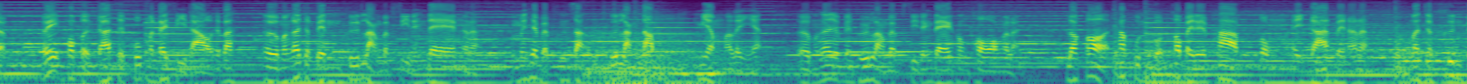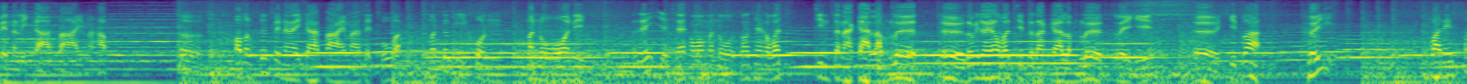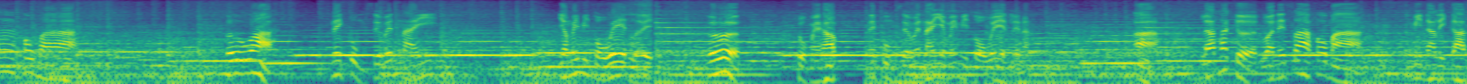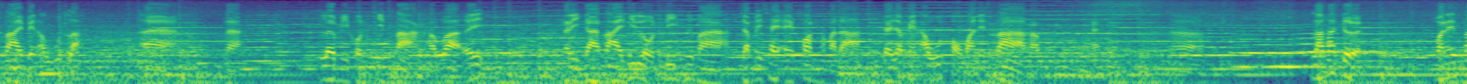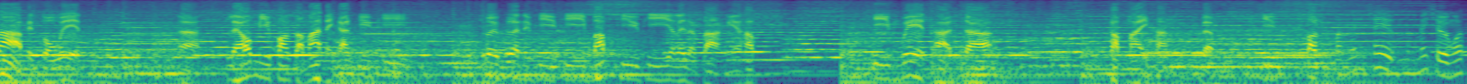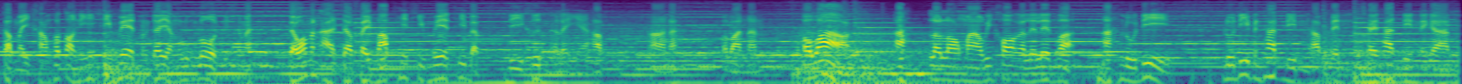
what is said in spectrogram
แบบเฮ้ยพอเปิดการ์ดเสร็จปุ๊บมันได้สีดาวใช่ปะเออมันก็จะเป็นพื้นหลังแบบสีแดงๆนะมันไม่ใช่แบบพื้นสังพื้นหลังดำเมี่ยมอะไรเงี้ยเออมันก็จะเป็นพื้นหลังแบบสีแดงๆทองๆอะแหละแล้วก็ถ้าคุณกดเข้าไปในภาพตรงไอ้การ์ดไปนั้นอะ มันจะขึ้นเป็นนาฬิกาทรายมาครับ เออ พอมันขึ้นเป็นนาฬิกาทรายมาเสร็จปุ๊บอะ มันก็มีคนมโนนี่ เอ้ยอย่าใช้คำว่ามโนต้องใช้คำว่าจินตนาการล้ำเลิศเออต้องใช้คำว่าจินตนาการล้ำเลิศอะไรอย่างงี้เออคิดว่าเฮ้ยวาเนซ่าเข้ามาเออว่าในกลุ่มเซเว่นไนท์ยังไม่มีตัวเวทเลย เออ ถูกไหมครับ ในกลุ่มเซเว่นไนท์ยังไม่มีตัวเวทเลยนะ อ่า แล้วถ้าเกิดวาเนซ่าเข้ามา มีนาฬิกาทรายเป็นอาวุธล่ะ อ่า นะ เริ่มมีคนคิดต่างครับว่า เอ้ย นาฬิกาทรายที่โหลดดิ้งขึ้นมา จะไม่ใช่ไอคอนธรรมดา แต่จะเป็นอาวุธของวาเนซ่าครับแล้วถ้าเกิดวาเนซ่าเป็นตัวเวทแล้วมีความสามารถในการ PVP ช่วยเพื่อนใน PVP บัฟ PVP อะไรต่างๆเนี้ยครับ ทีมเวทอาจจะกลับมาอีกครั้งแบบทีมตอนมันไม่ใช่มันไม่เชิงว่ากลับมาอีกครั้งเพราะตอนนี้ทีมเวทมันก็ยังรุ่งโรจน์อยู่ใช่ไหมแต่ว่ามันอาจจะไปบัฟให้ทีมเวทที่แบบดีขึ้นอะไรเงี้ยครับ นะ ประมาณนั้น เพราะว่าอะเราลองมาวิเคราะห์กันเล่นๆว่าอะลูดี้ลูดี้เป็นธาตุดินครับ เป็นใช้ธาตุดินในการ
